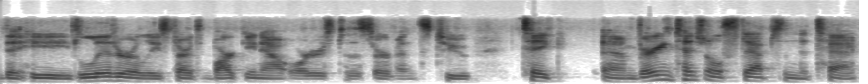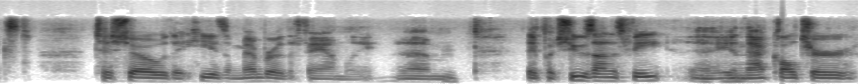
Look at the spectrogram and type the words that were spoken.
that he literally starts barking out orders to the servants to take um, very intentional steps in the text to show that he is a member of the family. Um, they put shoes on his feet. Uh, in mm-hmm. that culture,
